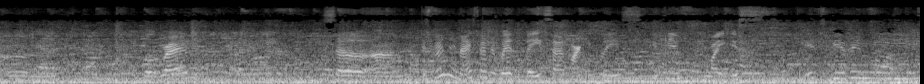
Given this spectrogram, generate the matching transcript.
um boat ride. So um it's really nice that we're at Bayside Marketplace. If you like it's it's giving me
